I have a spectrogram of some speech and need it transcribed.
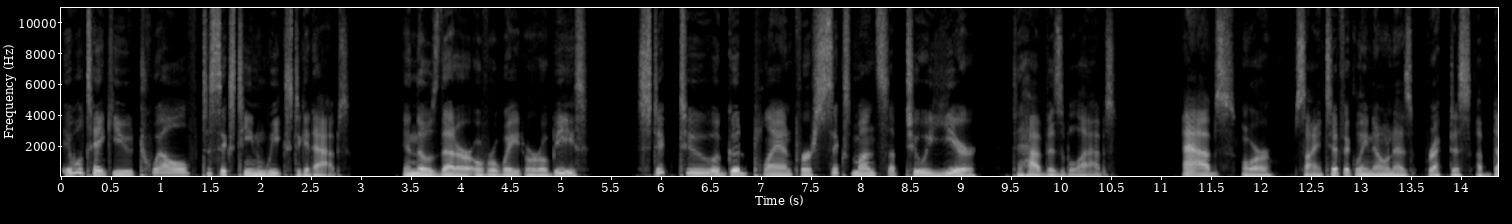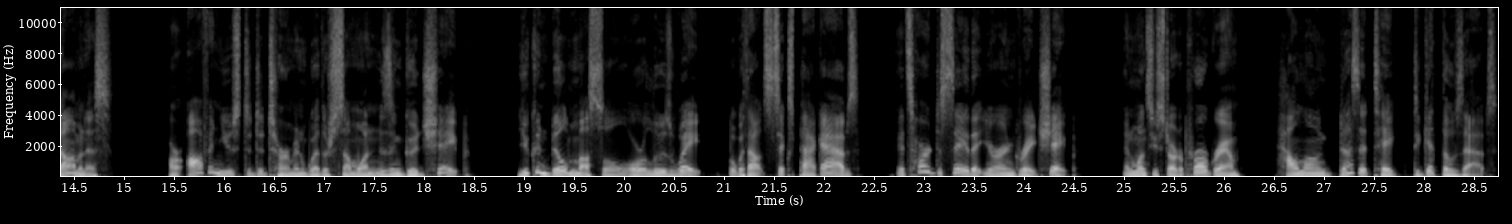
it will take you 12 to 16 weeks to get abs. In those that are overweight or obese, stick to a good plan for six months up to a year to have visible abs. Abs, or scientifically known as rectus abdominis, are often used to determine whether someone is in good shape. You can build muscle or lose weight, but without six pack abs, it's hard to say that you're in great shape. And once you start a program, how long does it take to get those abs?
